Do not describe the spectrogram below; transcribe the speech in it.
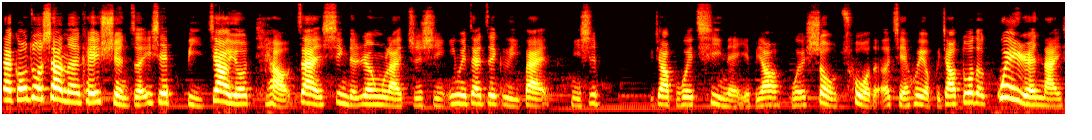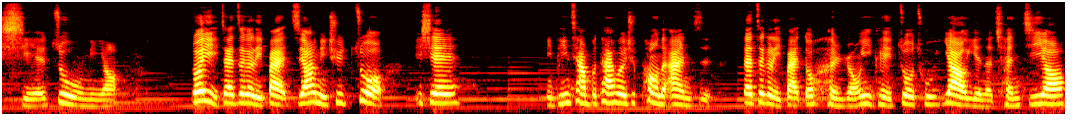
在工作上呢可以选择一些比较有挑战性的任务来执行，因为在这个礼拜你是比较不会气馁，也比较不会受挫的，而且会有比较多的贵人来协助你哦。所以在这个礼拜，只要你去做一些你平常不太会去碰的案子，在这个礼拜都很容易可以做出耀眼的成绩哦。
